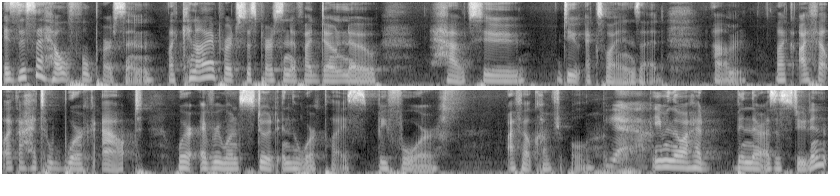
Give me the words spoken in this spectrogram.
is this a helpful person? Like can i approach this person if i don't know how to do x y and z? Um, like i felt like i had to work out where everyone stood in the workplace before i felt comfortable. Yeah. even though i had been there as a student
